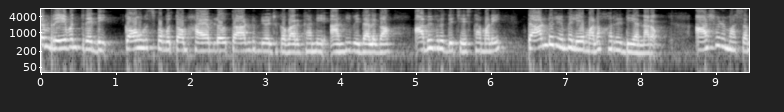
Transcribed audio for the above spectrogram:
సీఎం రేవంత్ రెడ్డి కాంగ్రెస్ ప్రభుత్వం హయాంలో తాండూరు నియోజకవర్గాన్ని అన్ని విధాలుగా అభివృద్ధి చేస్తామని తాండూరు ఎమ్మెల్యే మనోహర్ రెడ్డి అన్నారు. ఆషాఢ మాసం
